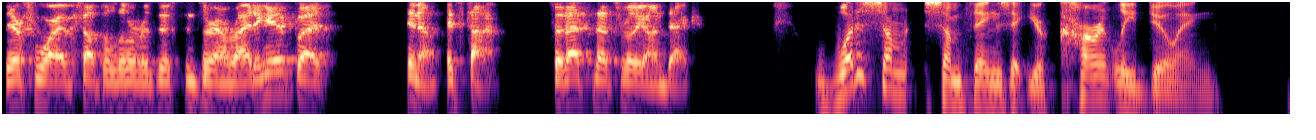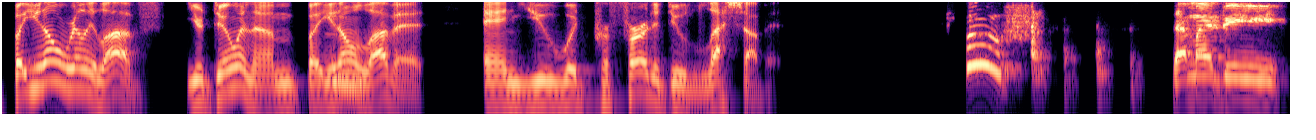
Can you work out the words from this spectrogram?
therefore I've felt a little resistance around writing it, but you know, it's time. So that's that's really on deck. What are some some things that you're currently doing, but you don't really love? You're doing them, but you mm. don't love it and you would prefer to do less of it? Whew. That might be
